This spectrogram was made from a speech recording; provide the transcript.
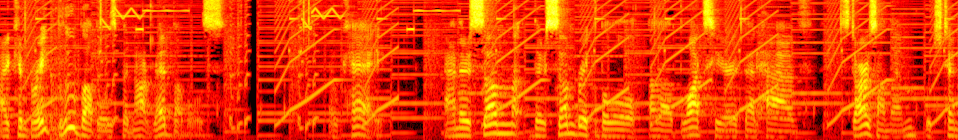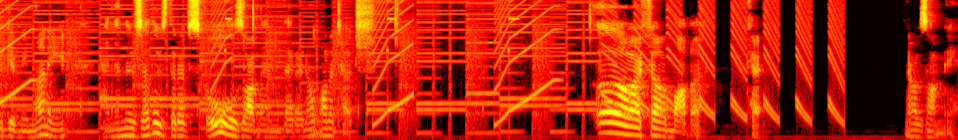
I can break blue bubbles, but not red bubbles. Okay. And there's some there's some breakable uh, blocks here that have stars on them, which tend to give me money. And then there's others that have skulls on them that I don't want to touch. Oh, I fell in lava. Okay. That was on me.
